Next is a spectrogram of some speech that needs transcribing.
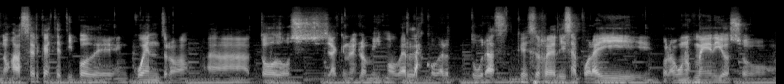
nos acerca este tipo de encuentro a todos, ya que no es lo mismo ver las coberturas que se realizan por ahí por algunos medios o,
